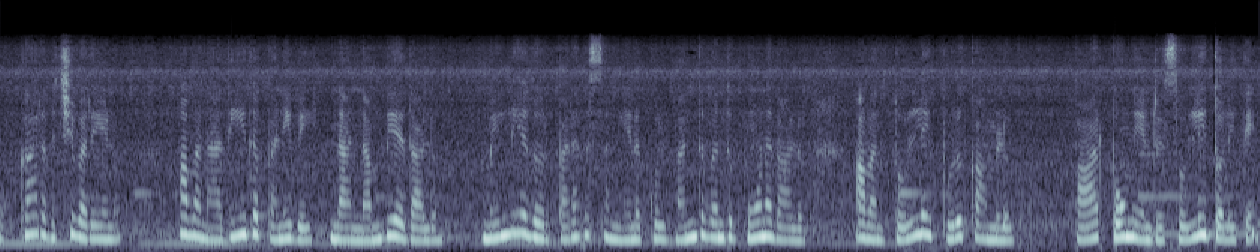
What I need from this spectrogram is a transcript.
உட்கார வச்சு வரையணும். அவன் அதீத பணிவை நான் நம்பியதாலும் மெல்லியதோர் பரவசம் எனக்குள் வந்து வந்து போனதாலும் அவன் தொல்லை பொறுக்காமலும் பார்ப்போம் என்று சொல்லி தொலைத்தேன்.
